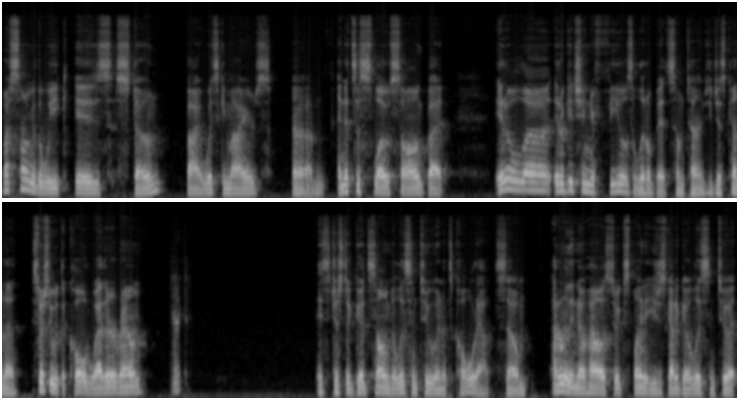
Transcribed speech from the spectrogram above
My song of the week is Stone by Whiskey Myers. Um, and it's a slow song, but it'll uh, it'll get you in your feels a little bit sometimes. You just kind of, especially with the cold weather around, it's just a good song to listen to when it's cold out. So I don't really know how else to explain it. You just got to go listen to it.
